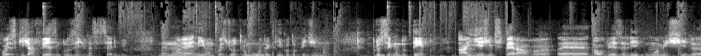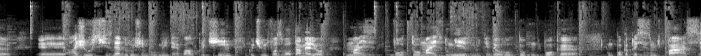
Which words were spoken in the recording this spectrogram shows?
coisas que já fez inclusive nessa série B. Né? Não é nenhuma coisa de outro mundo aqui que eu tô pedindo não. Para o segundo tempo, aí a gente esperava é, talvez ali uma mexida é, ajustes né, do Luxemburgo no intervalo para o time, que o time fosse voltar melhor. Mas voltou mais do mesmo, entendeu? Voltou com pouca, com pouca precisão de passe,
